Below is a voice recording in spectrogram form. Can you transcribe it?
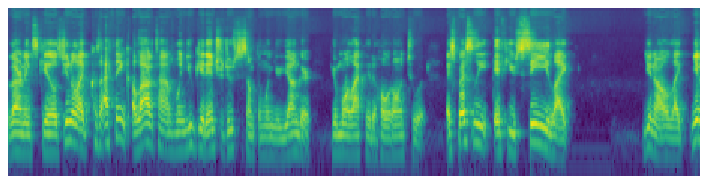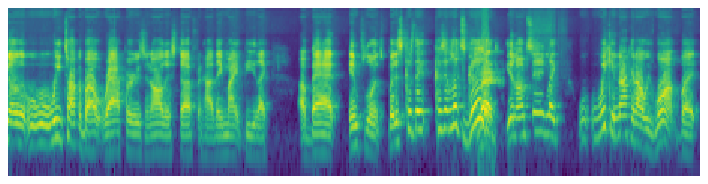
learning skills. You know, like because I think a lot of times when you get introduced to something when you're younger, you're more likely to hold on to it, especially if you see like, you know, like you know, we talk about rappers and all this stuff and how they might be like a bad influence, but it's because they because it looks good. Right. You know what I'm saying? Like we can knock it all we want, but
